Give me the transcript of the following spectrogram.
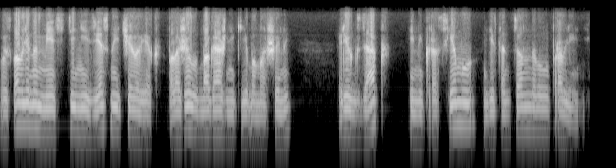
В условленном месте неизвестный человек положил в багажник его машины рюкзак и микросхему дистанционного управления.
